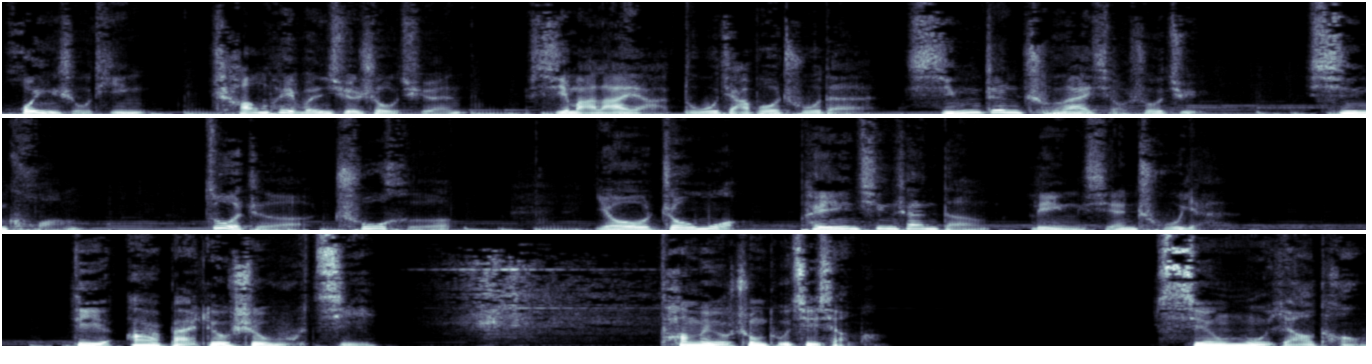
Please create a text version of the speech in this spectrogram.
欢迎收听长配文学授权、喜马拉雅独家播出的刑侦纯爱小说剧《心狂》，作者初和，由周末、配音青山等领衔出演。第二百六十五集，他们有中毒迹象吗？邢木摇头，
